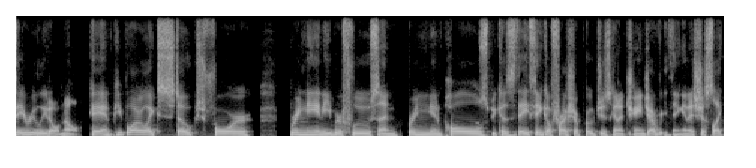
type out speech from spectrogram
they really don't know. Okay. And people are like stoked for bringing in Eberflus and bringing in Poles because they think a fresh approach is going to change everything. And it's just like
